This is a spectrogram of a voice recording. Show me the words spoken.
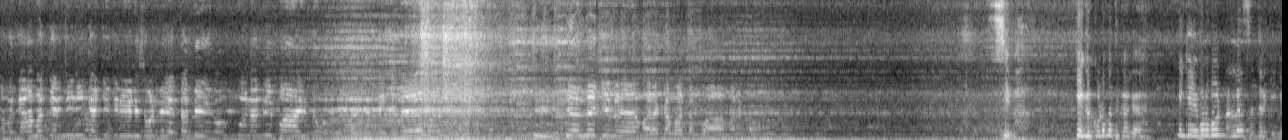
அவ நிலைமை தெரிஞ்சு நீ கட்டிக்கிறீன்னு சொல்றிய தம்பி. ரொம்ப நன்றிப்பா இந்த உதவியை என்னைக்குமே மறக்க- என்னைக்குமே மறக்க மறக்க மாட்டேன். சிவா. எங்க குடும்பத்துக்காக நீங்க எவ்வளவோ நல்லா செஞ்சிருக்கீங்க.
